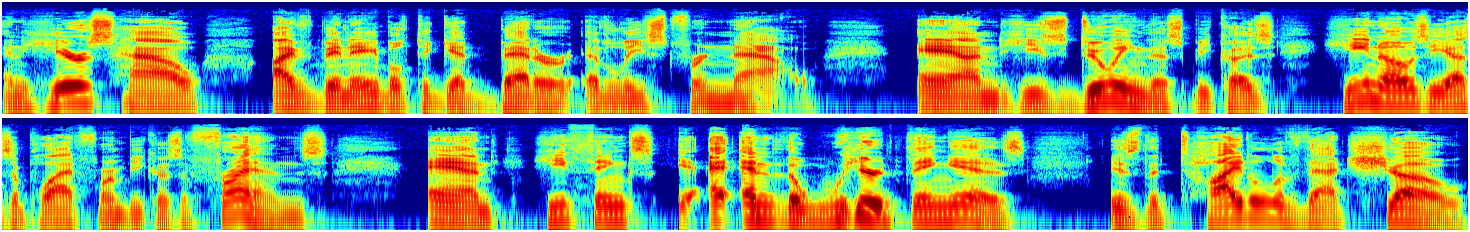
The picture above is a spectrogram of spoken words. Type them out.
and here's how I've been able to get better, at least for now." And he's doing this because he knows he has a platform because of friends, and he thinks. And the weird thing is, is the title of that show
